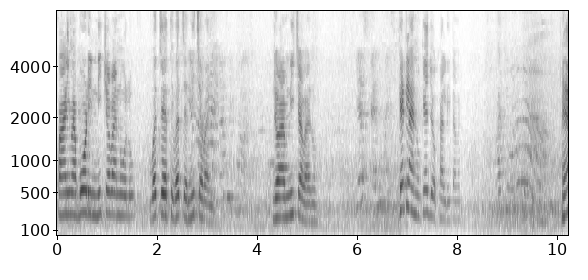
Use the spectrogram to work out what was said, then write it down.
પાણીમાં બોળીને નીચવાનું ઓલું. વચ્ચેથી વચ્ચે નીચવાનું જો આમ નીચવાનું કેટલાનું કેજો ખાલી તમે? હે?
